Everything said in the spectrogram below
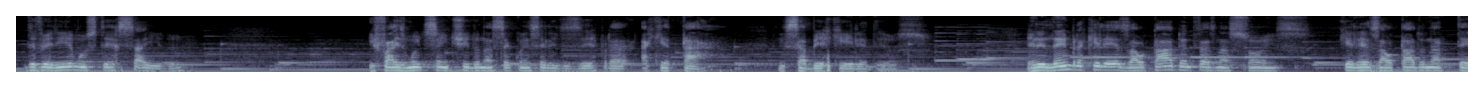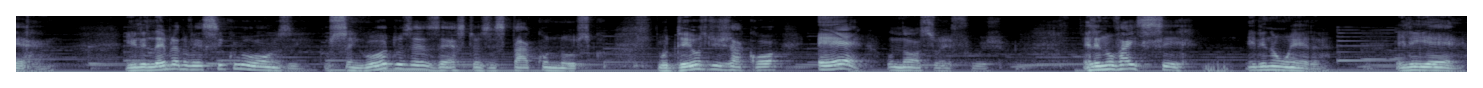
deveríamos ter saído. E faz muito sentido na sequência ele dizer para aquietar e saber que ele é Deus. Ele lembra que ele é exaltado entre as nações, que ele é exaltado na terra. E ele lembra no versículo 11: O Senhor dos exércitos está conosco. O Deus de Jacó é o nosso refúgio. Ele não vai ser, ele não era, ele é.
